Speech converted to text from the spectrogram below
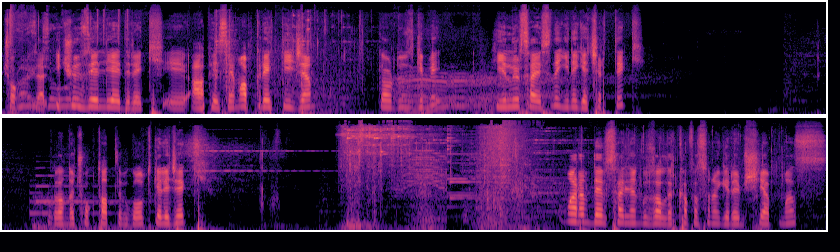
Çok güzel. 250'ye direkt e, APSM upgrade diyeceğim. Gördüğünüz gibi healer sayesinde yine geçirttik. Buradan da çok tatlı bir gold gelecek. Umarım dev salyangoz alır. Kafasına göre bir şey yapmaz.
